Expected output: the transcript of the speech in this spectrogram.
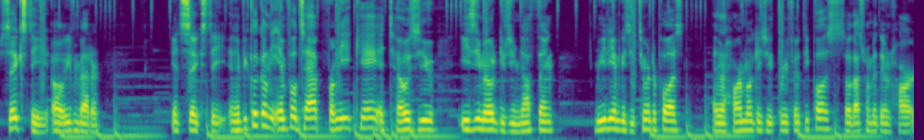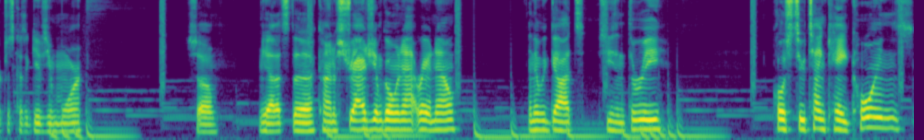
60. Oh, even better. It's 60. And if you click on the info tab from the EK, it tells you easy mode gives you nothing. Medium gives you 200 plus, and then hard mode gives you 350 plus. So that's why I'm doing hard, just because it gives you more. So, yeah, that's the kind of strategy I'm going at right now. And then we got season three, close to 10k coins.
